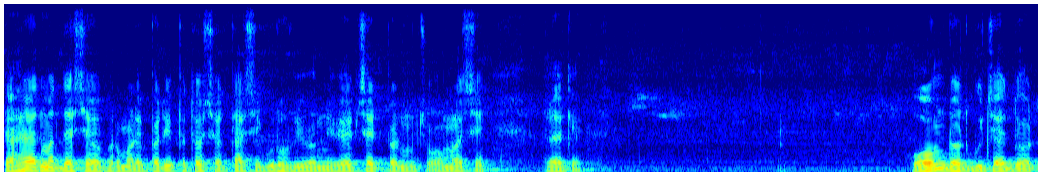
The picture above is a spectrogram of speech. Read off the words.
જાહેરાતમાં દર્શાવ્યા પ્રમાણે પરિપત્રો સરકારશ્રી ગૃહ વિભાગની વેબસાઇટ પર જોવા મળશે. એટલે કે home dot Gujarat dot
